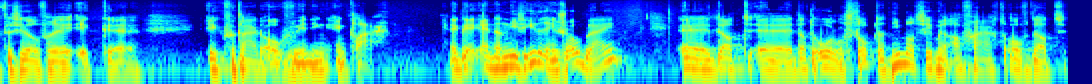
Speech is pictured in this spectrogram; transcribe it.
verzilveren. Ik, ik verklaar de overwinning en klaar. Ik, en dan is iedereen zo blij dat, dat de oorlog stopt. Dat niemand zich meer afvraagt of dat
